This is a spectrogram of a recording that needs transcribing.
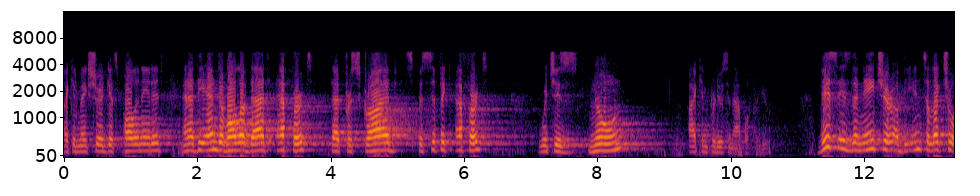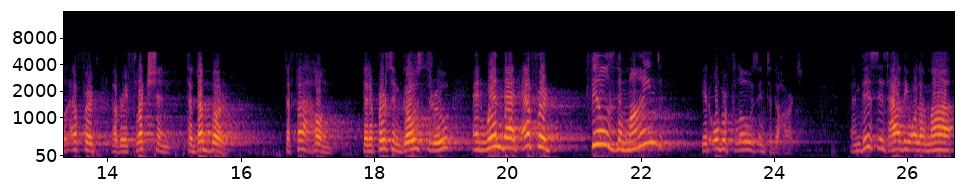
I can make sure it gets pollinated. And at the end of all of that effort, that prescribed specific effort, which is known, I can produce an apple for you. This is the nature of the intellectual effort of reflection, tadabbur, tafahum, that a person goes through. And when that effort fills the mind, it overflows into the heart. And this is how the ulama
